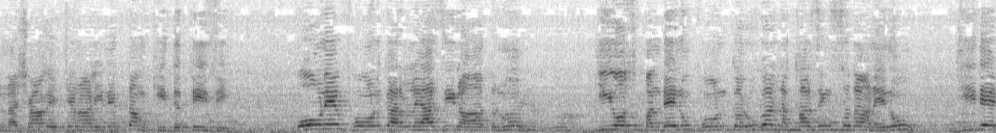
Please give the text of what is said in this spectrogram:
ਨਸ਼ਾ ਵੇਚਣ ਵਾਲੀ ਨੇ ਧਮਕੀ ਦਿੱਤੀ ਸੀ, ਉਹਨੇ ਫੋਨ ਕਰ ਲਿਆ ਸੀ ਰਾਤ ਨੂੰ ਕਿ ਉਸ ਬੰਦੇ ਨੂੰ ਫੋਨ ਕਰੂਗਾ ਲੱਖਾ ਸਿੰਘ ਸਧਾਣੇ ਨੂੰ, ਜਿਹਦੇ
